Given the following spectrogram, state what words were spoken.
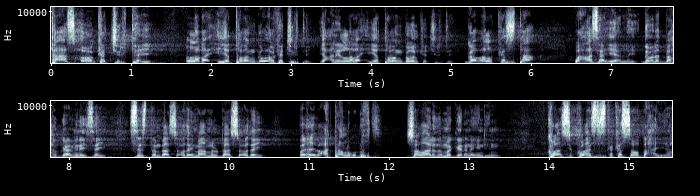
taas oo ka jirtay laba iyo toban gobol ka jirtay. Yacni laba iyo toban gobol ka jirtay. Gobol kasta waxaasaa yaallay. Dowlad baa hogaaminaysay system baa socday maamul baa socday wixiiba cagtaa lagu dhuftay. Soomaalidu ma garanaynin. Consequenceska ka soo baxaya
